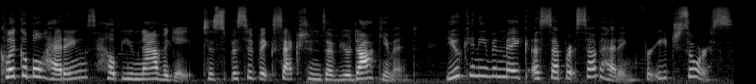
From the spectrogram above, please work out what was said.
Clickable headings help you navigate to specific sections of your document. You can even make a separate subheading for each source.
